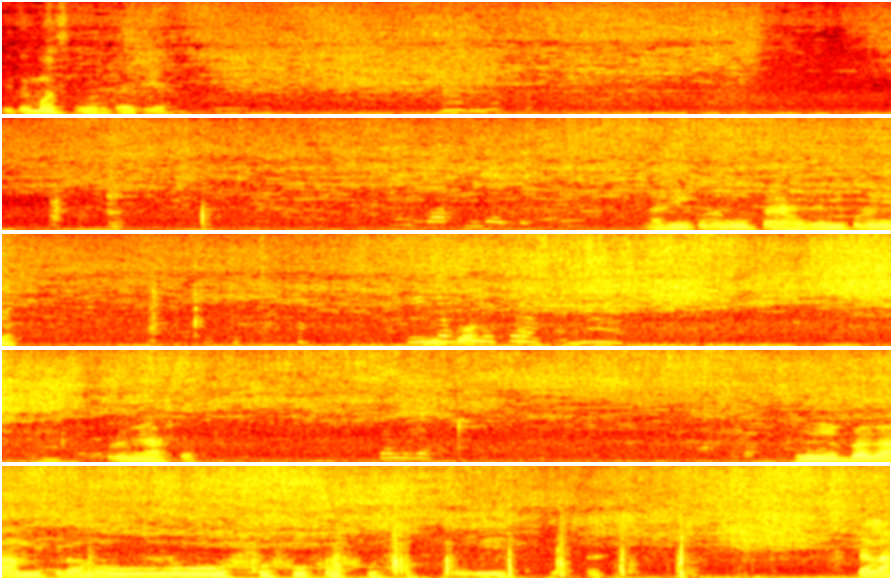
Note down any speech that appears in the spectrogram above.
इथं मस्त भरत आहेत आधी इकडून उतर आहे का इकडून या. इकडून या हे बघा मित्रांनो हो, हो, हो, चला.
